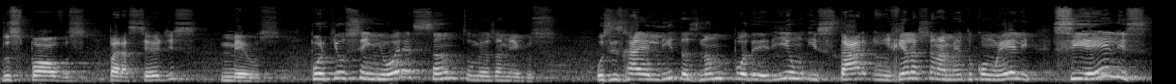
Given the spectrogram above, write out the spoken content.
dos povos para serdes meus. Porque o Senhor é santo, meus amigos. Os israelitas não poderiam estar em relacionamento com Ele se eles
